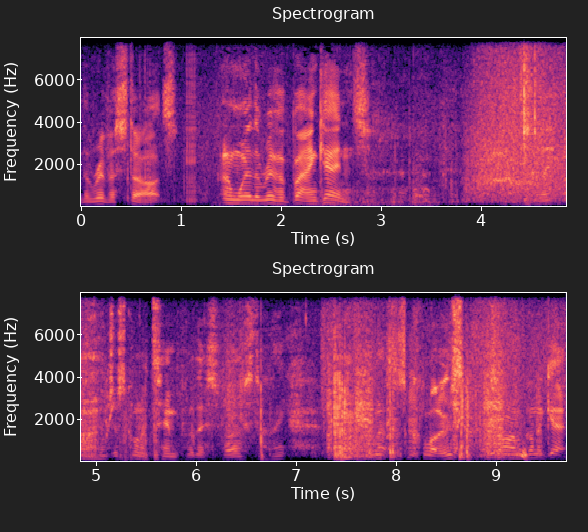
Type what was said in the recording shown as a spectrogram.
the river starts and where the river bank ends. I'm just to temper this first, I think. That's as close as I'm to get.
